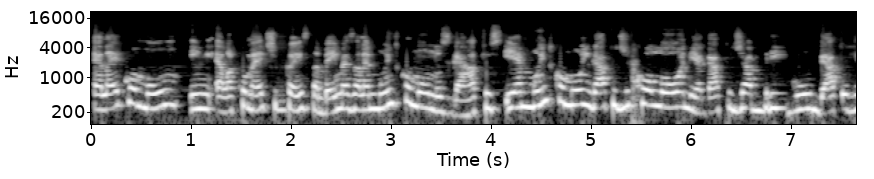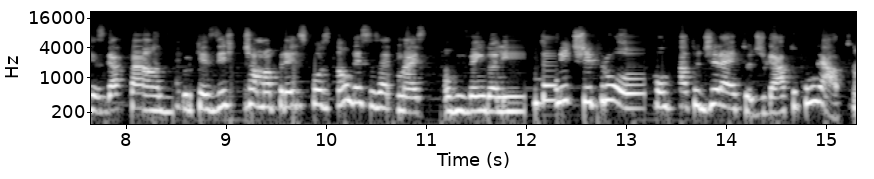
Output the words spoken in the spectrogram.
ela é comum, em, ela comete cães também, mas ela é muito comum nos gatos e é muito comum em gato de colônia, gato de abrigo, gato resgatado, porque existe já uma predisposição desses animais que estão vivendo ali transmitir para o outro contato direto de gato com gato.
